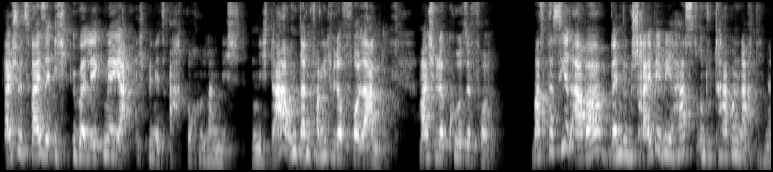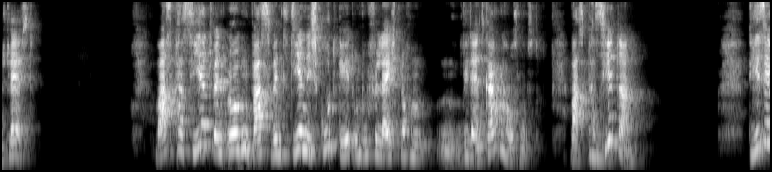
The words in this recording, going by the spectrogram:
beispielsweise ich überlege mir, ja, ich bin jetzt acht Wochen lang nicht, nicht da und dann fange ich wieder voll an, mache ich wieder Kurse voll. Was passiert aber, wenn du ein Schreibaby hast und du Tag und Nacht nicht mehr schläfst? Was passiert, wenn irgendwas, wenn es dir nicht gut geht und du vielleicht noch wieder ins Krankenhaus musst? Was passiert mhm. dann? Diese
